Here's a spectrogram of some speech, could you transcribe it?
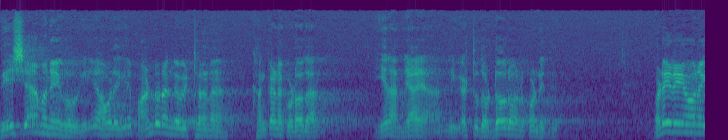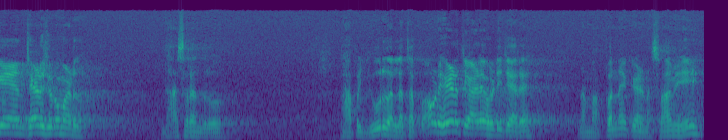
ವೇಶ್ಯ ಮನೆಗೆ ಹೋಗಿ ಅವಳಿಗೆ ಪಾಂಡುರಂಗ ವಿಠಲನ ಕಂಕಣ ಕೊಡೋದ? ಏನು ಅನ್ಯಾಯ? ನೀವು ಎಷ್ಟು ದೊಡ್ಡವರು ಅಂದ್ಕೊಂಡಿದ್ದು ಹೊಡೀರಿ ಅವನಿಗೆ ಹೇಳಿ ಶುರು ಮಾಡಿದ್ರು. ದಾಸರಂದರು, ಪಾಪ ಇವ್ರದಲ್ಲ ತಪ್ಪ. ಅವಳು ಹೇಳ್ತಾಳೆ ಹೊಡಿತಾರೆ. ನಮ್ಮ ಅಪ್ಪನ್ನೇ ಕೇಳೋಣ. ಸ್ವಾಮಿ,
